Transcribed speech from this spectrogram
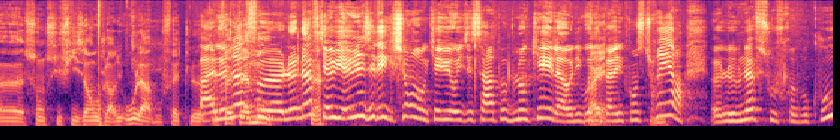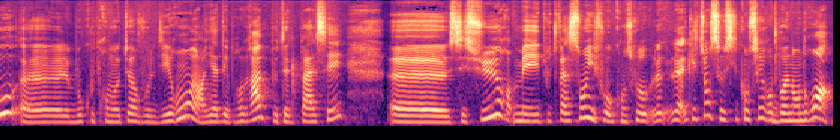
euh, sont suffisants aujourd'hui? Oula, vous faites le, Bah, vous le, faites la 9, moue. euh, le 9, il y, a eu- il y a eu les élections, donc il y a eu, c'est un peu bloqué là au niveau Ouais. des permis de construire. Euh, le 9 souffre beaucoup, beaucoup de promoteurs vous le diront. Alors il y a des programmes, peut-être pas assez, c'est sûr, mais de toute façon il faut construire. La question c'est aussi de construire au bon endroit.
